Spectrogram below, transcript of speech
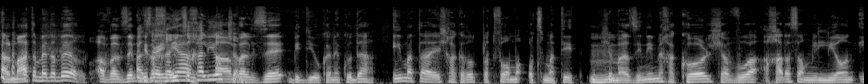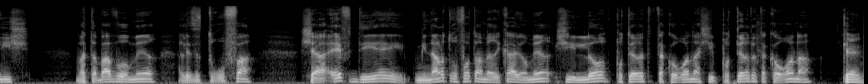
על מה אתה מדבר אבל זה בדיוק העניין להיות שם. אבל זה בדיוק הנקודה אם אתה יש לך כזאת פלטפורמה עוצמתית מהמם. שמאזינים לך כל שבוע 11 מיליון איש ואתה בא ואומר על איזה תרופה שה-FDA מינהל התרופות האמריקאי אומר שהיא לא פותרת את הקורונה שהיא פותרת את הקורונה כן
